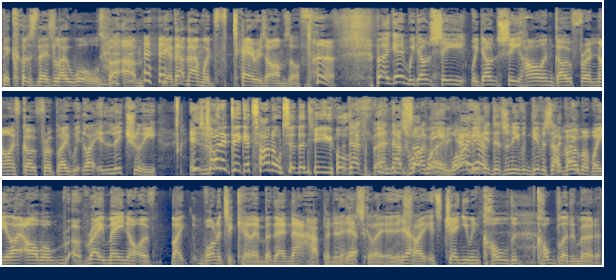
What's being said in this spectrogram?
because there's low walls. But um, yeah, that man would tear his arms off. But again, we don't see we don't see Harlan go for a knife, go for a blade. We, like it literally. He's it trying to dig a tunnel to the New York. That's, and that's what I mean. What Yeah, I mean, yeah. it doesn't even give us that Agree. moment where you're like, oh well, Ray may not have like wanted to kill him, but then that happened and it Yeah. escalated. It's like it's genuine cold cold blooded murder.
